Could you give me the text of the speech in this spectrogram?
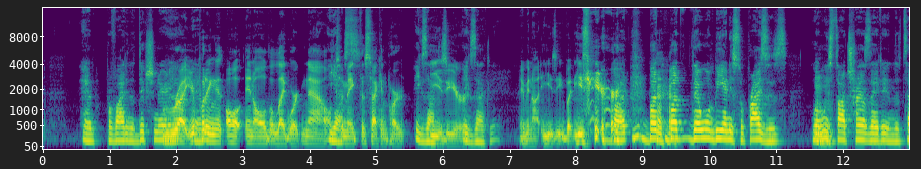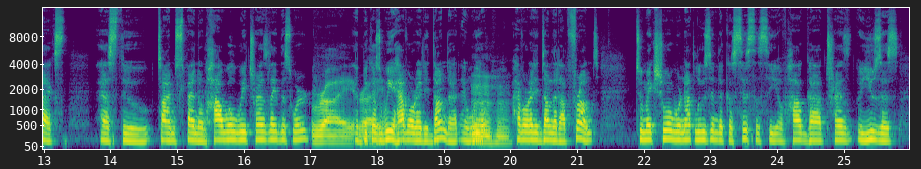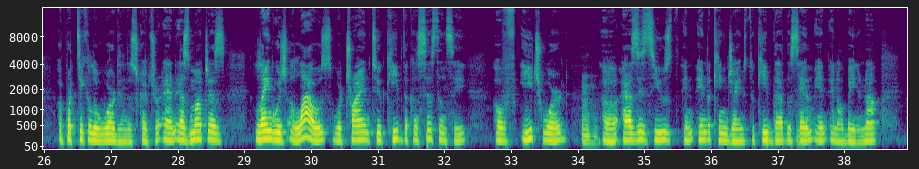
and providing the dictionary. Right, you're putting it all in all the legwork now to make the second part exactly, easier. Exactly. Maybe not easy, but easier. but but but there won't be any surprises when Mm-hmm. we start translating the text as to time spent on how will we translate this word right, because right. we have already done that and we have already done that up front to make sure we're not losing the consistency of how God trans- uses a particular word in the scripture and as much as language allows we're trying to keep the consistency of each word mm-hmm. uh, as it's used in, in the King James to keep that the same in, in Albanian. Now,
